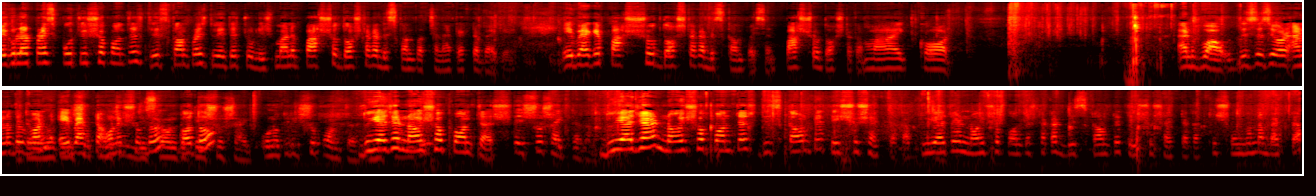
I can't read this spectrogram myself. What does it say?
রেগুলার প্রাইস পঁচিশশো পঞ্চাশ ডিসকাউন্ট প্রাইস দুই হাজার চল্লিশ। মানে পাঁচশো দশ টাকা ডিসকাউন্ট পাচ্ছেন এক একটা ব্যাগে এই ব্যাগে পাঁচশো দশ টাকা ডিসকাউন্ট পাইছেন। পাঁচশো দশ টাকা। My god and wow this is your another one এই ব্যাগটা অনেক সুন্দর। কত? তেইশশো ষাট উনত্রিশশো পঞ্চাশ দুই হাজার নয়শো পঞ্চাশ। তেইশশো ষাট টাকা। দুই হাজার নয়শো পঞ্চাশ ডিসকাউন্টে তেইশশো ষাট টাকা। দুই হাজার নয়শো পঞ্চাশ টাকা ডিসকাউন্টে তেইশশো ষাট টাকা। কি সুন্দর না ব্যাগটা?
